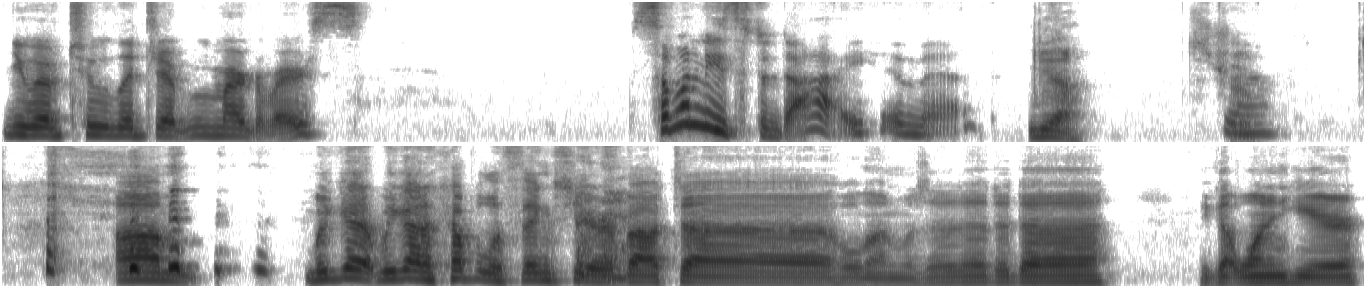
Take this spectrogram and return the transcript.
you have two legit murderers. Someone needs to die in that. yeah it's true Yeah. um we got we got a couple of things here about uh hold on was it da, da, da. We got one in here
